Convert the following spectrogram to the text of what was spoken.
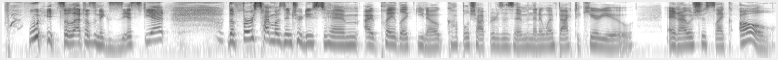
wait, so that doesn't exist yet? The first time I was introduced to him, I played like, you know, a couple chapters as him, and then I went back to Kiryu, and I was just like, oh,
